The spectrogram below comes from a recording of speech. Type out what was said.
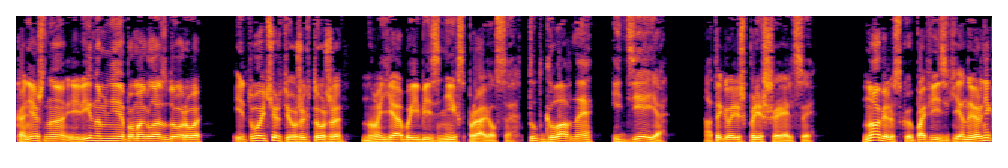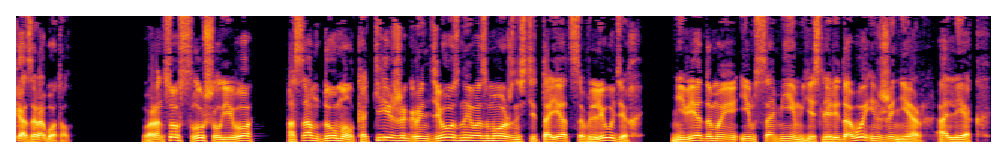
Конечно, Ирина мне помогла здорово, и твой чертежик тоже, но я бы и без них справился. Тут главное — идея, а ты говоришь «пришельцы». Нобелевскую по физике я наверняка заработал. Воронцов слушал его, а сам думал, какие же грандиозные возможности таятся в людях, неведомые им самим, если рядовой инженер Олег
